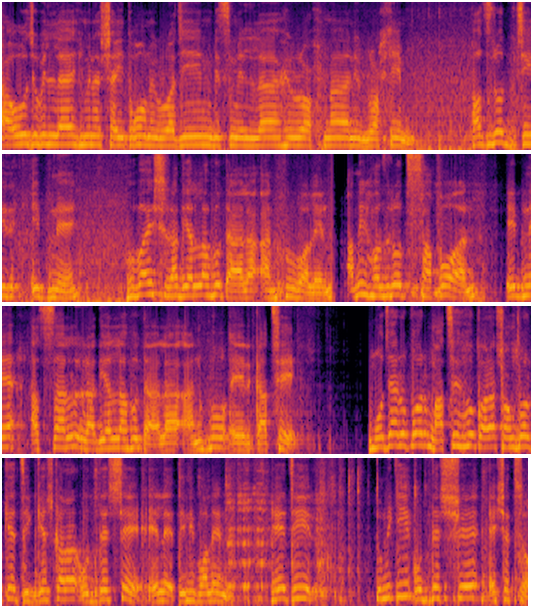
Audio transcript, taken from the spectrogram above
أعوذ بالله من الشيطان الرجيم بسم الله الرحمن الرحيم হজরত জির ইবনে হুবাইশ রাদিয়াল্লাহু তাআলা আনহু বলেন আমি হজরত সাফওয়ান ইবনে আসাল রাদিয়াল্লাহু তাআলা আনহু এর কাছে মোজার উপর মাছেহ করা সম্পর্কে জিজ্ঞেস করার উদ্দেশ্যে এলে তিনি বলেন হে জির তুমি কি উদ্দেশ্যে এসেছো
